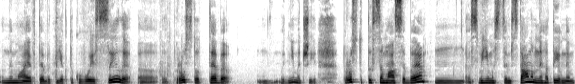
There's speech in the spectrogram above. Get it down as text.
Немає в тебе як такової сили, е, просто тебе одні мечі. Просто ти сама себе своїм цим станом негативним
